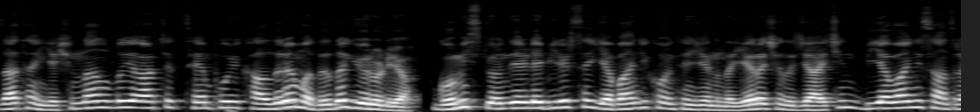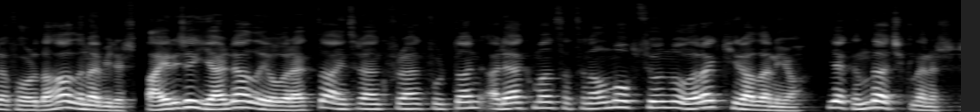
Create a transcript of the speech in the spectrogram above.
Zaten yaşından dolayı artık tempoyu kaldıramadığı da görülüyor. Gomis gönderilebilirse yabancı kontenjanında yer açılacağı için bir yabancı santrafor daha alınabilir. Ayrıca yerli aday olarak da Eintracht Frankfurt'tan Ali Akman satın alma opsiyonu olarak kiralanıyor. Yakında açıklanır.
